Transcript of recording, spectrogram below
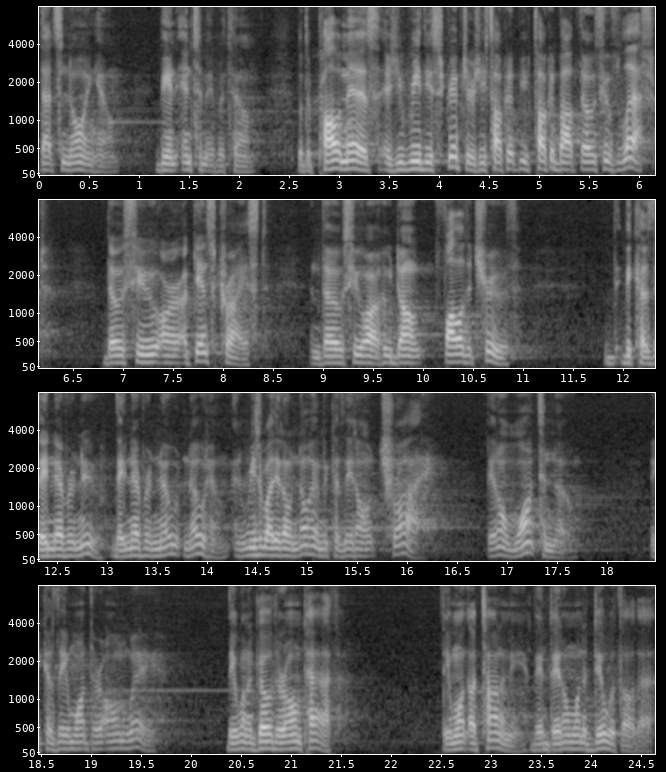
that's knowing Him, being intimate with Him. But the problem is, as you read these scriptures, you talk, you talk about those who've left, those who are against Christ, and those who, are, who don't follow the truth because they never knew. They never know, know Him. And the reason why they don't know Him because they don't try. They don't want to know because they want their own way. They want to go their own path. They want autonomy. They, they don't want to deal with all that.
